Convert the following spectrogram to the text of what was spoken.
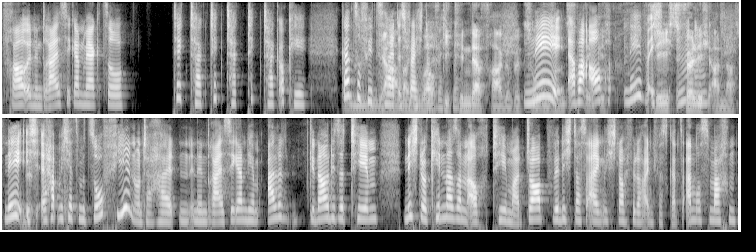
Frau in den 30ern merkt so, tick-tack, tick-tack, tick-tack, okay, ganz so viel Ja, Zeit ist aber vielleicht nur doch auf nicht die mehr. Kinderfrage bezogen. Nee, Sonst aber auch, nee, Ich, ich, sehe ich es mm, völlig anders. Nee, ich habe mich jetzt mit so vielen unterhalten in den 30ern, die haben alle genau diese Themen, nicht nur Kinder, sondern auch Thema Job, will ich das eigentlich noch, ich will doch eigentlich was ganz anderes machen,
